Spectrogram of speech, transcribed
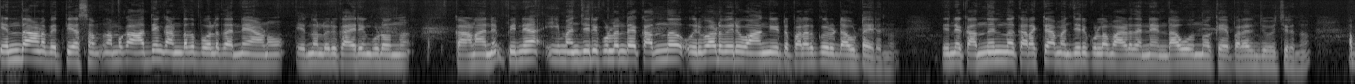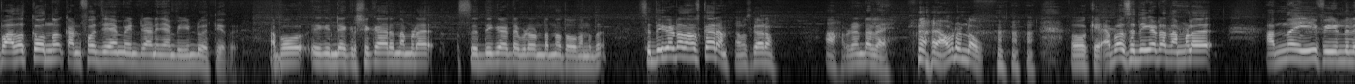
എന്താണ് വ്യത്യാസം? നമുക്ക് ആദ്യം കണ്ടതുപോലെ തന്നെയാണോ എന്നുള്ളൊരു കാര്യം കൂടെ ഒന്ന് കാണാനും. പിന്നെ ഈ മഞ്ചേരിക്കുള്ളന്റെ കന്ന് ഒരുപാട് പേര് വാങ്ങിയിട്ട് പലർക്കും ഒരു ഡൗട്ടായിരുന്നു ഇതിന്റെ കന്നിൽ നിന്ന് കറക്റ്റ് ആ മഞ്ചേരിക്കുള്ളം വാഴ തന്നെ ഉണ്ടാവുമെന്നൊക്കെ പലരും ചോദിച്ചിരുന്നു. അപ്പോൾ അതൊക്കെ ഒന്ന് കൺഫേം ചെയ്യാൻ വേണ്ടിയിട്ടാണ് ഞാൻ വീണ്ടും എത്തിയത്. അപ്പോൾ ഇതിന്റെ കൃഷിക്കാരൻ നമ്മുടെ സിദ്ധികേട്ട ഇവിടെ ഉണ്ടെന്ന് തോന്നുന്നത്. സിദ്ധികേട്ട നമസ്കാരം. നമസ്കാരം. ആ അവിടെ ഉണ്ടല്ലേ? അവിടെ ഉണ്ടാവും. ഓക്കെ അപ്പോൾ ശ്രദ്ധിക്കട്ടെ നമ്മൾ അന്ന് ഈ ഫീൽഡിൽ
